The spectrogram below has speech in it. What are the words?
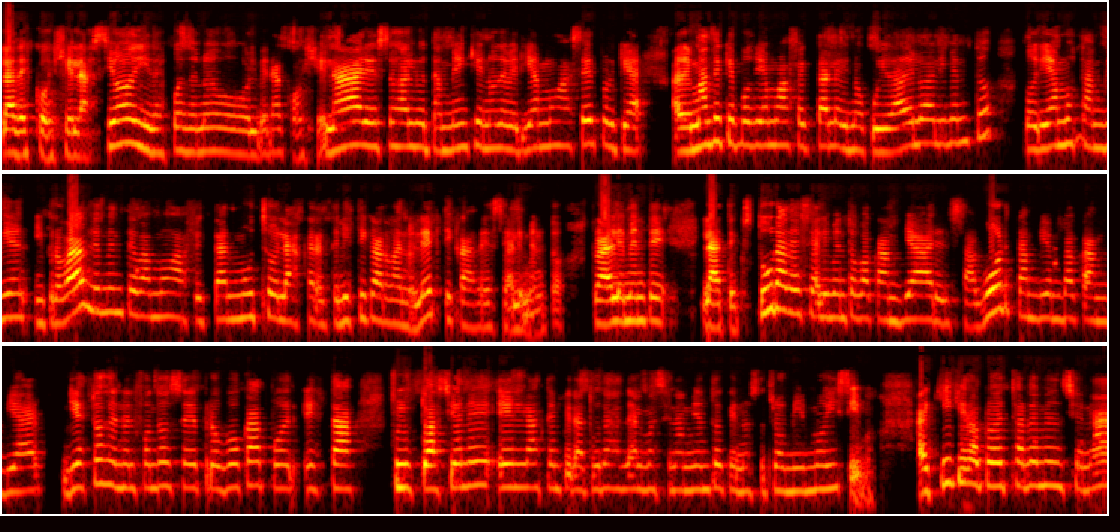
la descongelación y después de nuevo volver a congelar. Eso es algo también que no deberíamos hacer porque además de que podríamos afectar la inocuidad de los alimentos, podríamos también y probablemente vamos a afectar mucho las características organolépticas de ese alimento. Probablemente la textura de ese alimento va a cambiar, el sabor también va a cambiar y esto en el fondo se provoca por estas fluctuaciones en las temperaturas de almacenamiento que nosotros mismos hicimos. Aquí quiero aprovechar de mencionar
